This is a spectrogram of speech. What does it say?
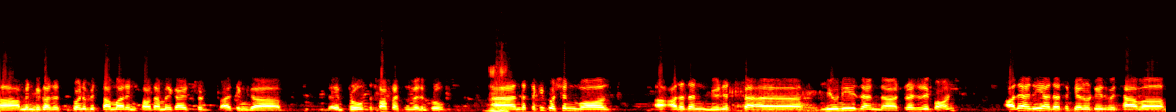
I mean, because it's going to be summer in South America, it should, I think, improve. The stock prices will improve. Mm-hmm. And the second question was, other than munis, munis and treasury bonds, are there any other securities which have a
